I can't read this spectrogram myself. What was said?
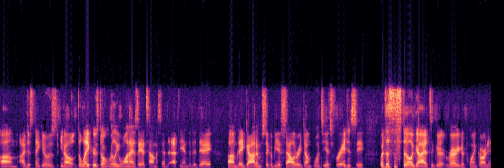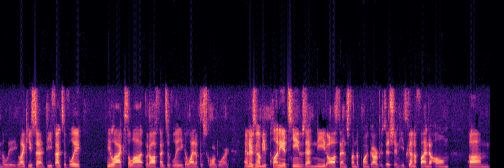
Um, I just think it was, you know, the Lakers don't really want Isaiah Thomas at, at the end of the day. Um, they got him, so it could be a salary dump once he hits free agency. But this is still a guy that's a good, very good point guard in the league. Like you said, defensively, he lacks a lot, but offensively, he can light up the scoreboard. And there's going to be plenty of teams that need offense from the point guard position. He's going to find a home. Um,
